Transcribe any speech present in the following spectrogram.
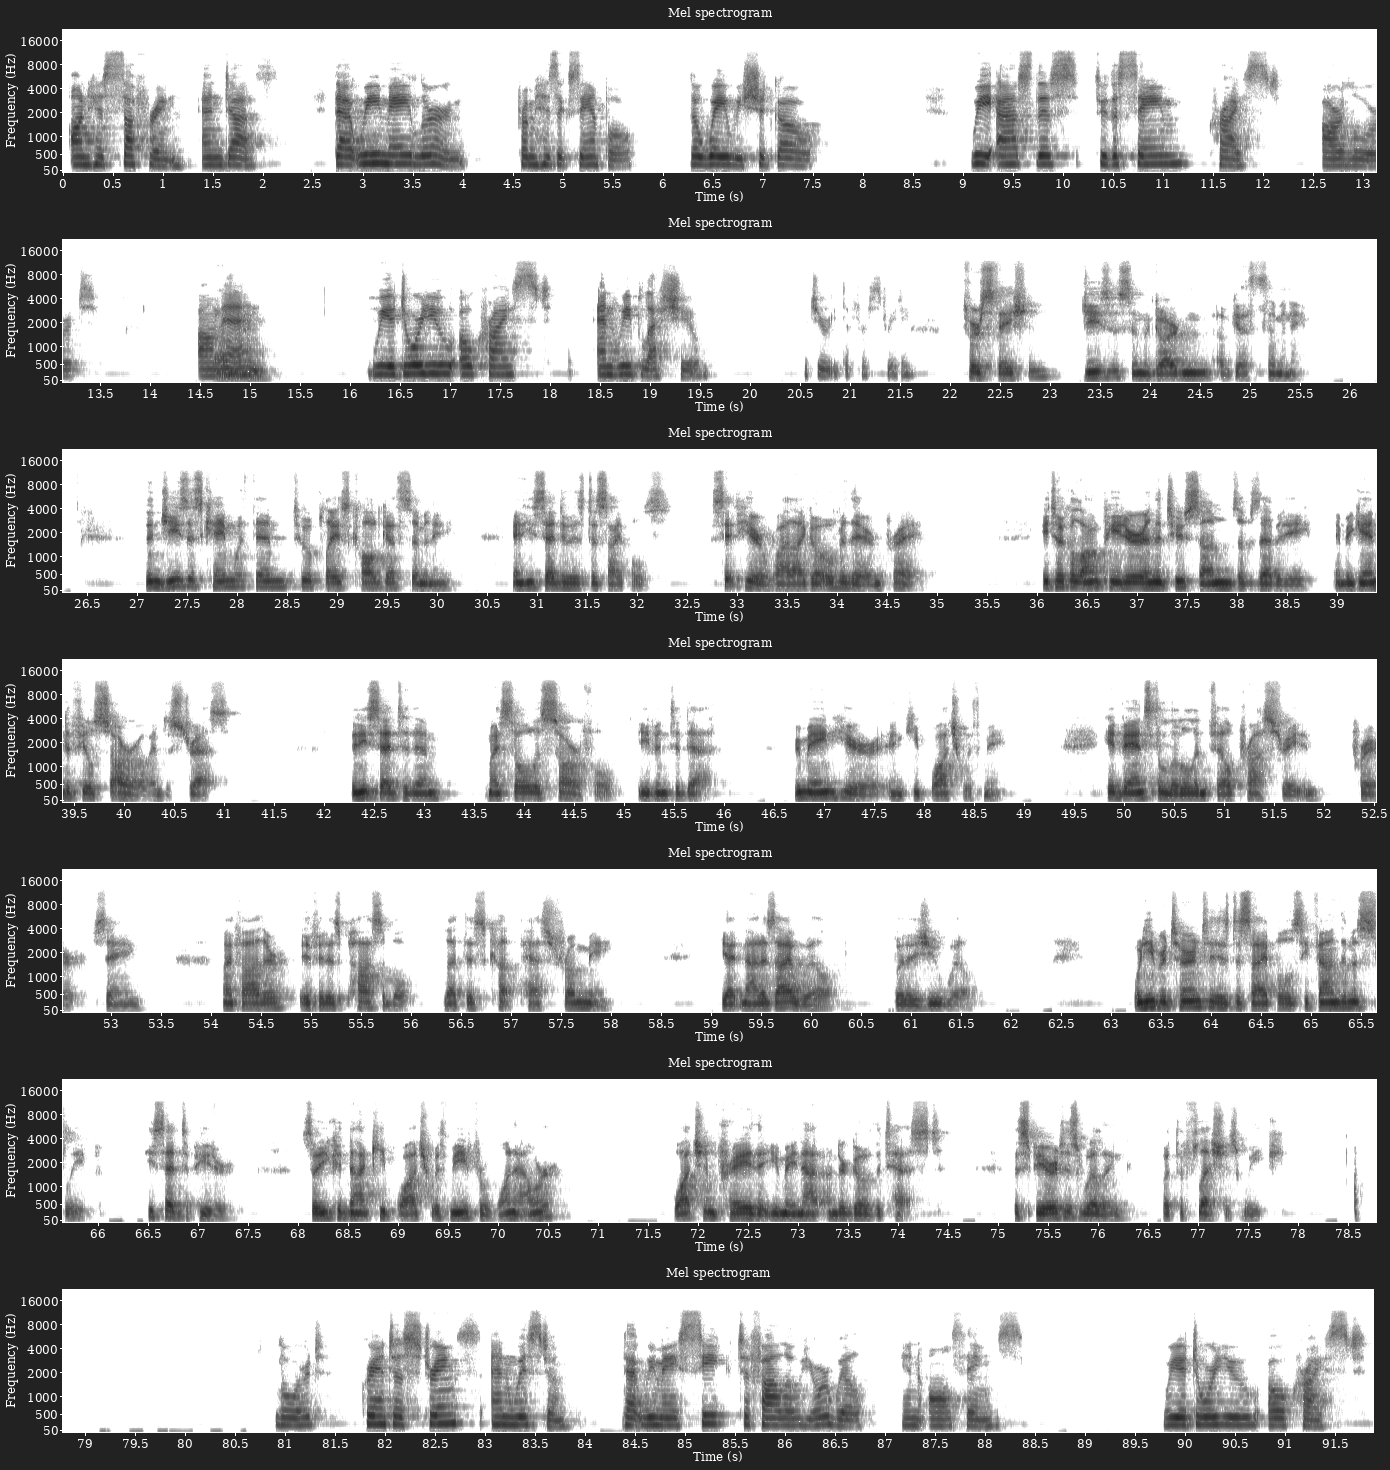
on his suffering and death, that we may learn from his example the way we should go. We ask this through the same Christ, our Lord. Amen. Amen. We adore you, O Christ, and we bless you. Would you read the first reading? First station Jesus in the Garden of Gethsemane. Then Jesus came with them to a place called Gethsemane, and he said to his disciples, Sit here while I go over there and pray. He took along Peter and the two sons of Zebedee and began to feel sorrow and distress. Then he said to them, My soul is sorrowful, even to death. Remain here and keep watch with me. He advanced a little and fell prostrate in prayer, saying, My Father, if it is possible, let this cup pass from me. Yet not as I will, but as you will. When he returned to his disciples, he found them asleep. He said to Peter, So you could not keep watch with me for one hour? Watch and pray that you may not undergo the test. The spirit is willing, but the flesh is weak. Lord, grant us strength and wisdom that we may seek to follow your will in all things. We adore you, O Christ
